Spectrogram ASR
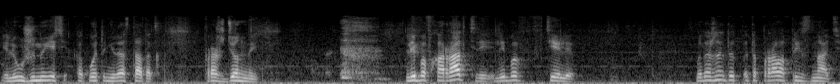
Или у жены есть какой-то недостаток врожденный. Либо в характере, либо в теле. Мы должны это, это право признать.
